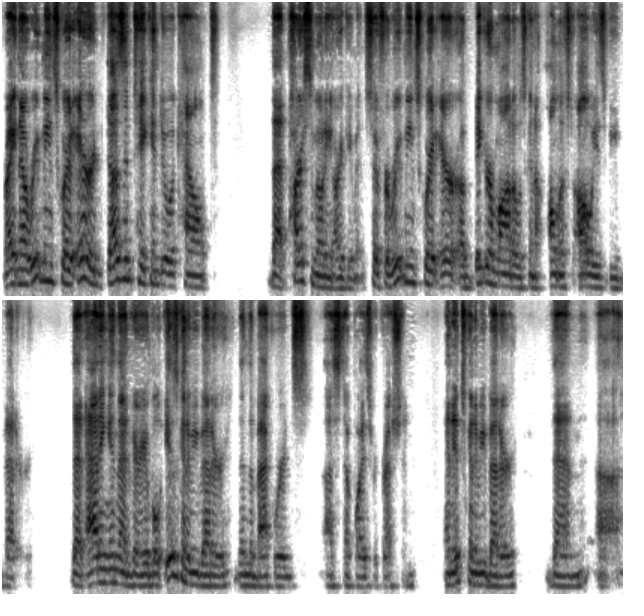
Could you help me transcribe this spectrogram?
Right now, root mean squared error doesn't take into account that parsimony argument. So for root mean squared error, a bigger model is going to almost always be better. That adding in that variable is going to be better than the backwards uh, stepwise regression. And it's going to be better than uh,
